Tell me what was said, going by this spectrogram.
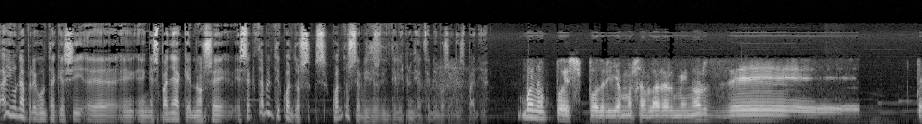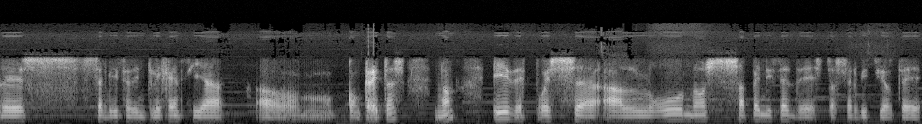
hay una pregunta que sí, eh, en, España que no sé exactamente cuántos, cuántos servicios de inteligencia tenemos en España. Bueno, pues podríamos hablar al menos de tres servicios de inteligencia um, concretos, ¿no? Y después algunos apéndices de estos servicios de,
